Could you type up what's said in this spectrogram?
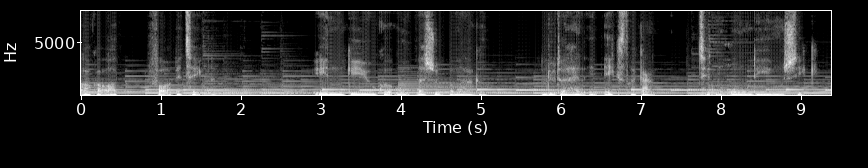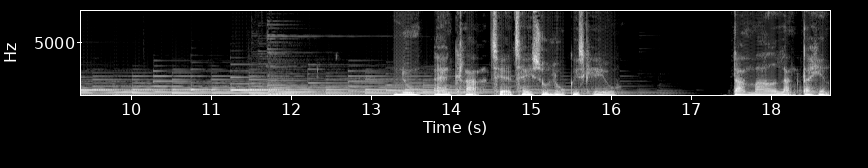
og går op for at betale. Inden Geo går ud af supermarkedet, lytter han en ekstra gang til den rolige musik. Klar til at tage zoologisk have. Der er meget langt derhen,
